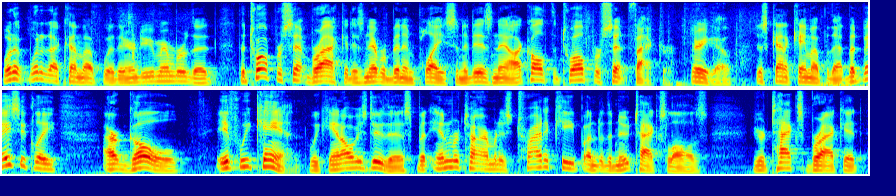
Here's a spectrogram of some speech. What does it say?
What, what did I come up with, Aaron? Do you remember? The, the 12% bracket has never been in place, and it is now. I call it the 12% factor. There you go. Just kind of came up with that. But basically, our goal if we can, we can't always do this, but in retirement is try to keep under the new tax laws your tax bracket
